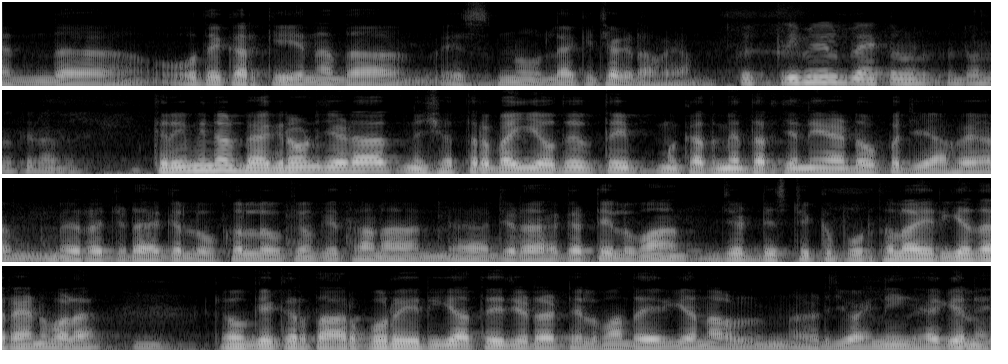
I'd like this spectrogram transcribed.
ਐਂਡ ਉਹਦੇ ਕਰਕੇ ਇਹਨਾਂ ਦਾ ਇਸ ਨੂੰ ਲੈ ਕੇ ਝਗੜਾ ਹੋਇਆ। ਕੋਈ ਕ੍ਰਿਮੀਨਲ ਬੈਕਗ੍ਰਾਉਂਡ ਦੋਨਾਂ ਧਿਰਾਂ ਦਾ? ਕ੍ਰਿਮੀਨਲ ਬੈਕਗ੍ਰਾਉਂਡ ਜਿਹੜਾ ਨਛੱਤਰ ਬਾਈ ਹੈ ਉਹਦੇ ਉੱਤੇ ਮੁਕੱਦਮੇ ਦਰਜ ਨੇ ਐਂਡ ਉਹ ਭੱਜਿਆ ਹੋਇਆ। ਮੇਰਾ ਜਿਹੜਾ ਹੈਗਾ ਲੋਕਲ ਕਿਉਂਕਿ ਥਾਣਾ ਜਿਹੜਾ ਹੈਗਾ ਢਿਲਵਾਂ ਜਿਹੜਾ ਡਿਸਟ੍ਰਿਕਟ ਕਪੂਰਥਲਾ ਏਰੀਆ ਦਾ ਰਹਿਣ ਵਾਲਾ ਕਿਉਂਕਿ ਕਰਤਾਰਪੁਰ ਏਰੀਆ ਤੇ ਜਿਹੜਾ ਢਿਲਵਾਂ ਦਾ ਏਰੀਆ ਨਾਲ ਐਡਜੋਇਨਿੰਗ ਹੈਗੇ ਨੇ।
